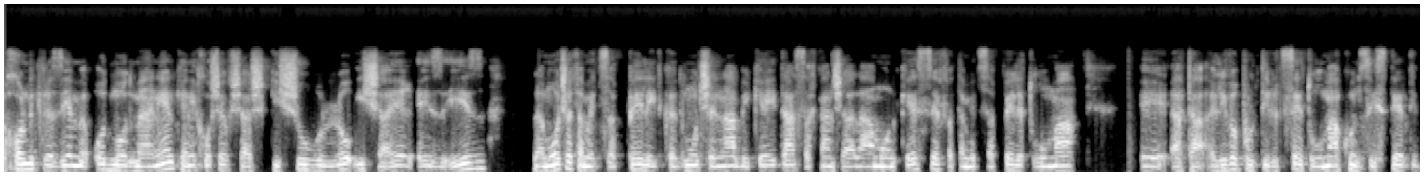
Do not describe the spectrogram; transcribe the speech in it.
בכל מקרה זה יהיה מאוד מאוד מעניין, כי אני חושב שהקישור לא יישאר as is, למרות שאתה מצפה להתקדמות של נבי קייטה, שחקן שעלה המון כסף, אתה מצפה לתרומה, אה, אתה, ליברפול תרצה תרומה קונסיסטנטית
